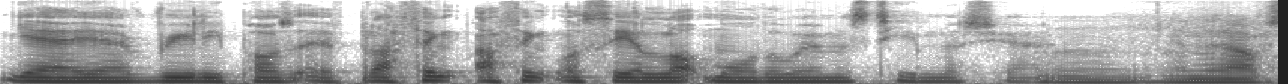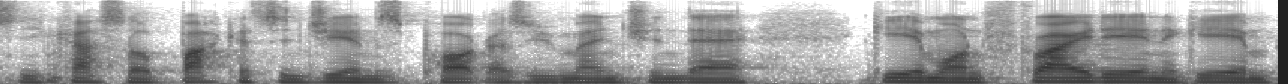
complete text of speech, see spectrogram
yeah, yeah, really positive. But I think I think we'll see a lot more of the women's team this year. Mm. And then obviously Newcastle back at St Park, as we mentioned there. Game on Friday and a game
